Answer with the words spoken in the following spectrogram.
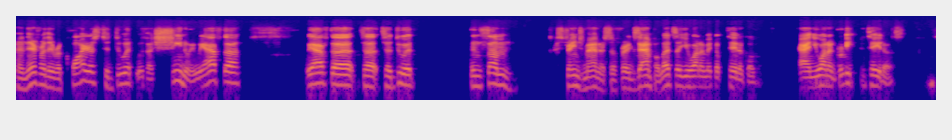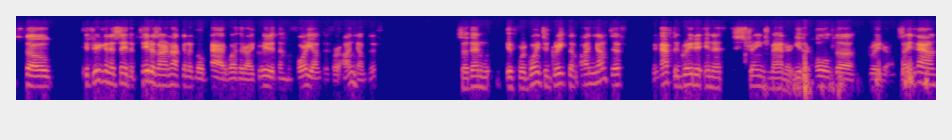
and therefore they require us to do it with a shinui. We have to, we have to, to, to do it in some strange manner. So, for example, let's say you want to make a potato cook, and you want to grate potatoes. So, if you're going to say the potatoes are not going to go bad, whether I grated them before Yom or on Yom so then if we're going to grate them on Yom we have to grate it in a strange manner. Either hold the grater upside down,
